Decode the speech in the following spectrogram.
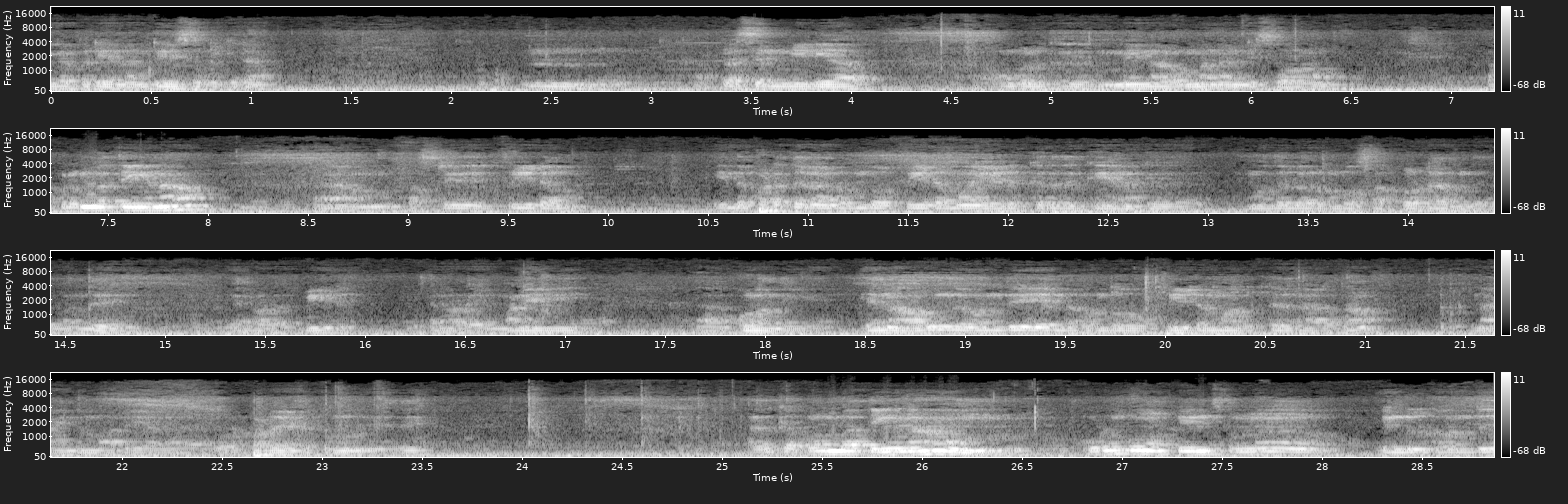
மிகப்பெரிய நன்றியை சொல்லிக்கிறேன். ப்ரெசன்ட் மீடியா உங்களுக்கு மெயினாக ரொம்ப நன்றி சொல்லணும். அப்புறம் பார்த்தீங்கன்னா ஃபஸ்ட்டு ஃப்ரீடம் இந்த படத்தை நான் ரொம்ப ஃப்ரீடமாக எடுக்கிறதுக்கு எனக்கு முதல்ல ரொம்ப சப்போர்ட்டாக இருந்தது வந்து என்னோட வீடு என்னோட மனைவி குழந்தைங்க. ஏன்னா அவங்க வந்து என்னை ரொம்ப ஃப்ரீடமாக விட்டதுனால தான் நான் இந்த மாதிரியான ஒரு படம் எடுக்க முடிஞ்சது. அதுக்கப்புறம் பார்த்தீங்கன்னா குடும்பம் அப்படின்னு சொன்னால் எங்களுக்கு வந்து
